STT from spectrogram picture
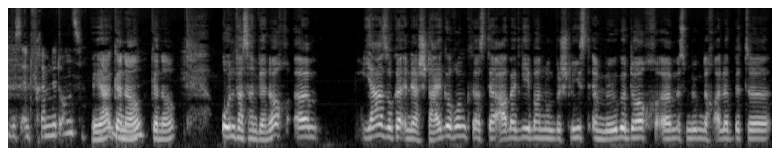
Das entfremdet uns. Ja, genau, mhm. genau. Und was haben wir noch? Ähm, ja sogar in der Steigerung, dass der Arbeitgeber nun beschließt, er möge doch, ähm, es mögen doch alle bitte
